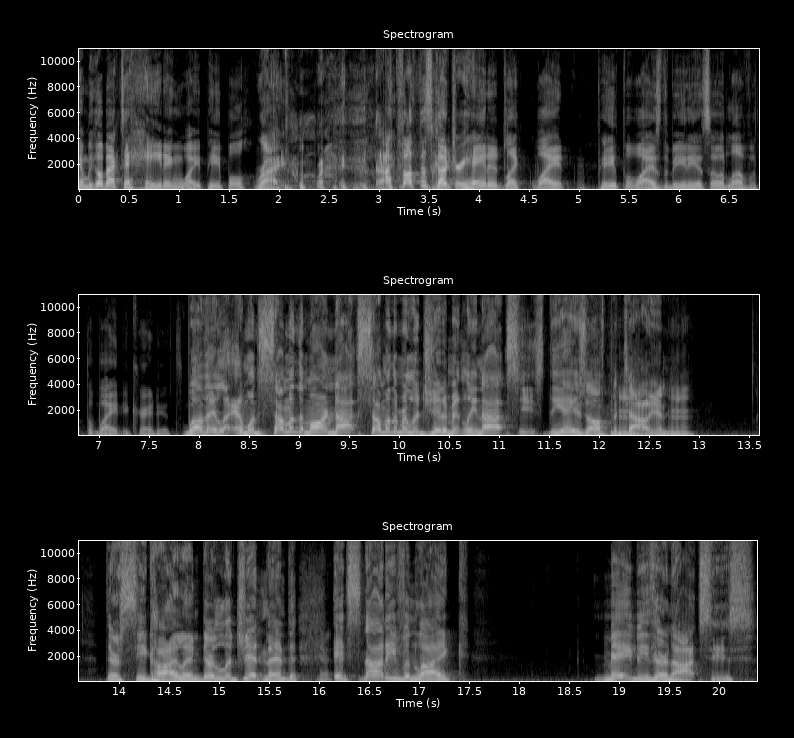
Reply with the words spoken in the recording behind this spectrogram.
Can we go back to hating white people? Right. right. I thought this country hated like white people. Why is the media so in love with the white Ukrainians? Well, they and when some of them are not, some of them are legitimately Nazis. The Azov hmm. Battalion, hmm. they're Sieg Heiling, they're legit, and it's not even like maybe they're Nazis.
